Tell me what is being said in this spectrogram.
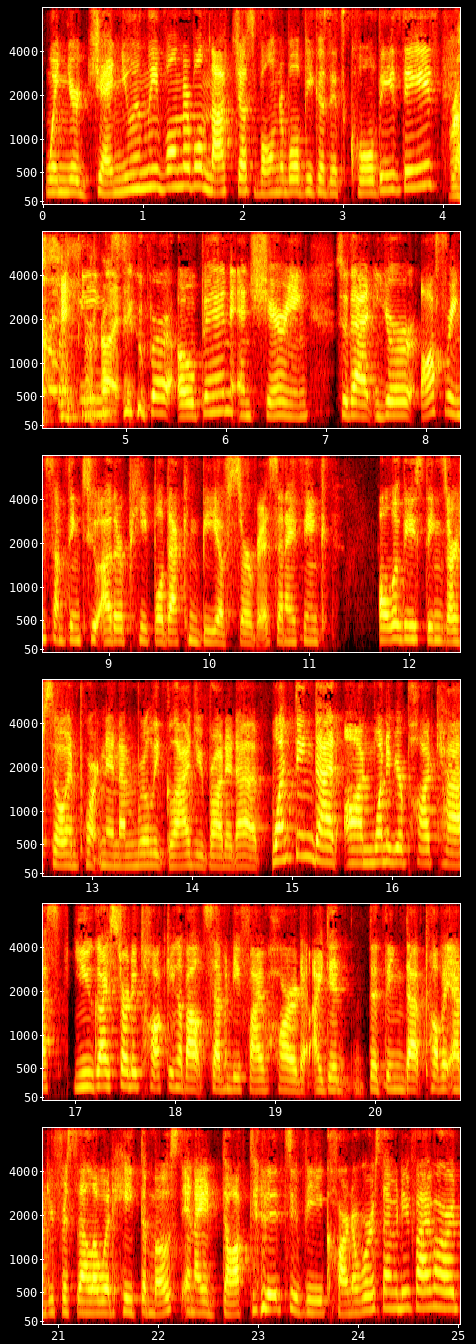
when you're genuinely vulnerable, not just vulnerable because it's cool these days, right, being right. super open and sharing so that you're offering something to other people that can be of service. And I think all of these things are so important and I'm really glad you brought it up. One thing that on one of your podcasts, you guys started talking about 75 hard. I did the thing that probably Andrew Frisella would hate the most and I adopted it to be carnivore 75 hard.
